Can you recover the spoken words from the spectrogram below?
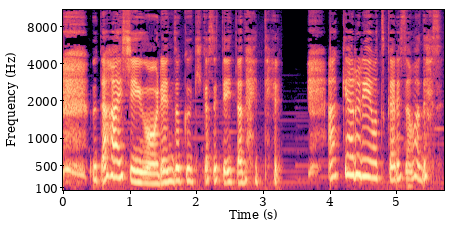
歌配信を連続聞かせていただいて、あ、キャロリーお疲れ様です。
